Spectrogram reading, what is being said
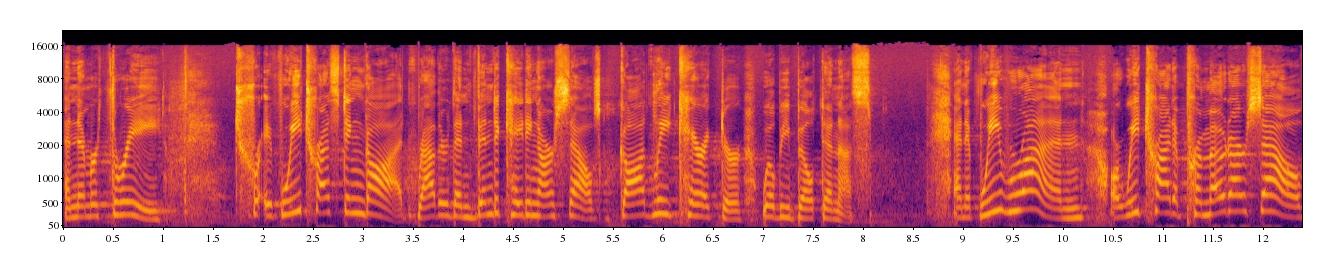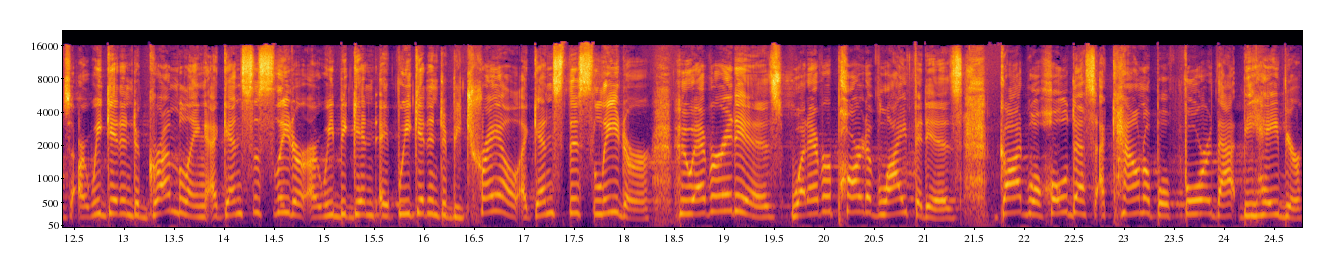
And number three, tr- if we trust in God rather than vindicating ourselves, godly character will be built in us. And if we run or we try to promote ourselves or we get into grumbling against this leader or we begin if we get into betrayal against this leader, whoever it is, whatever part of life it is, God will hold us accountable for that behavior.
